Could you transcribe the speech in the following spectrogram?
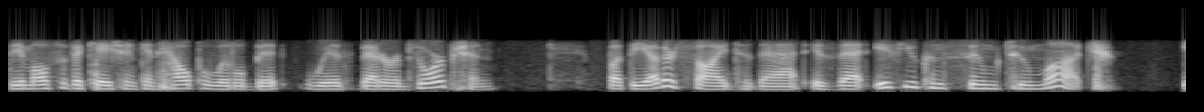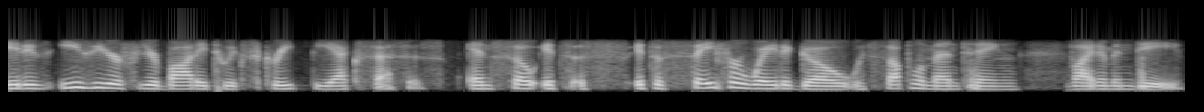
The emulsification can help a little bit with better absorption. But the other side to that is that if you consume too much, it is easier for your body to excrete the excesses. And so it's a, it's a safer way to go with supplementing vitamin D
